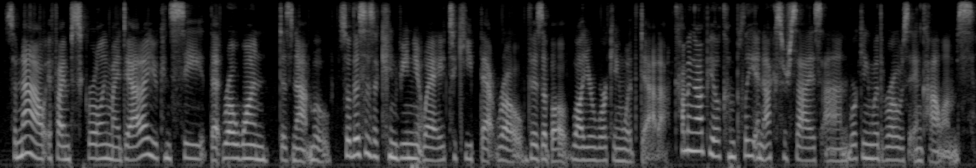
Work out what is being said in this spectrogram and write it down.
So now if I'm scrolling my data, you can see that row one does not move. So this is a convenient way to keep that row visible while you're working with data. Coming up, you'll complete an exercise on working with rows and columns.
